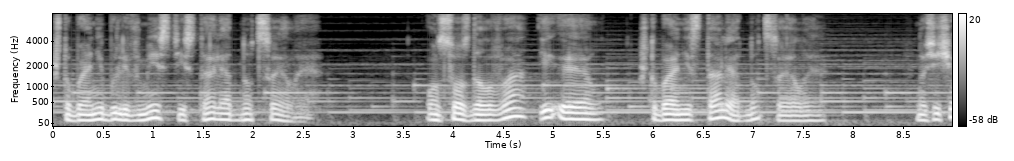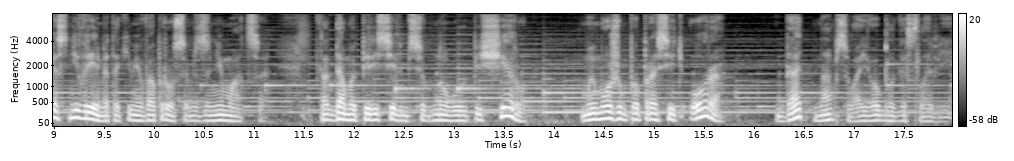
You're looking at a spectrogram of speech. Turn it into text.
чтобы они были вместе и стали одно целое. Он создал Ва и Эл, чтобы они стали одно целое. Но сейчас не время такими вопросами заниматься. Когда мы переселимся в новую пещеру – мы можем попросить Ора дать нам свое благословение.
